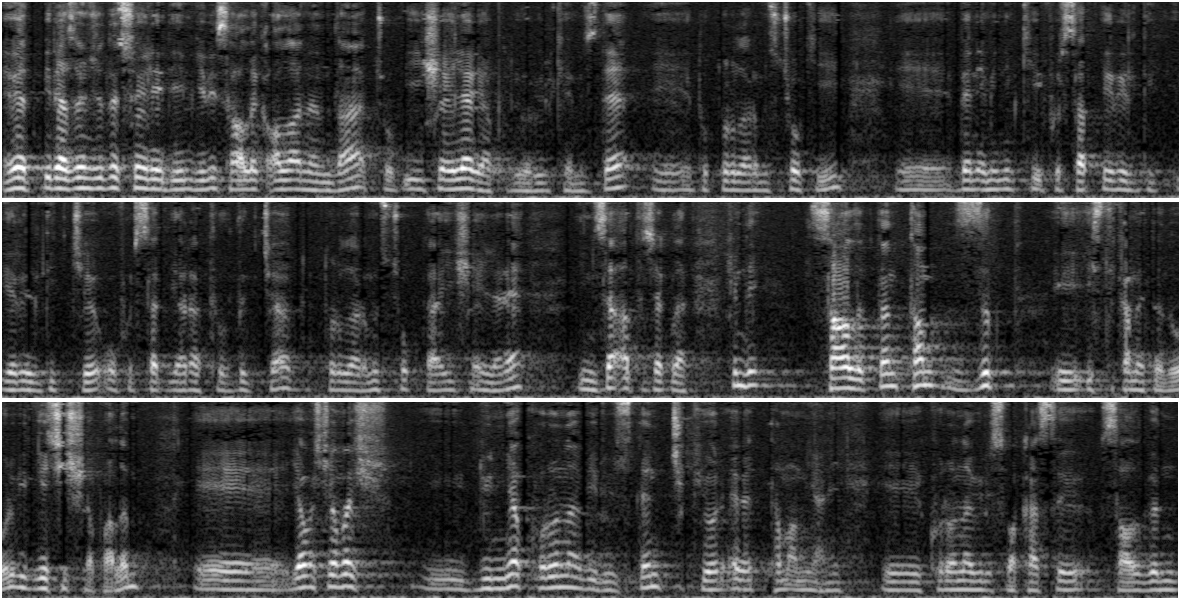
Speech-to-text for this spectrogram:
Evet biraz önce de söylediğim gibi sağlık alanında çok iyi şeyler yapılıyor ülkemizde. E, doktorlarımız çok iyi. E, ben eminim ki fırsat verildik, verildikçe, o fırsat yaratıldıkça doktorlarımız çok daha iyi şeylere imza atacaklar. Şimdi sağlıktan tam zıt e, istikamete doğru bir geçiş yapalım. E, yavaş yavaş e, dünya koronavirüsten çıkıyor. Evet tamam yani e, koronavirüs vakası salgın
